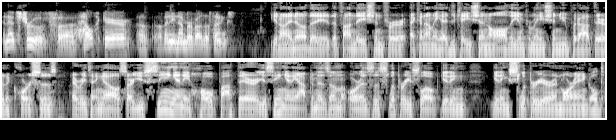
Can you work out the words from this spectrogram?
And that's true of uh, health care, of, of any number of other things you know, I know the, the Foundation for Economic Education, all the information you put out there, the courses, everything else. Are you seeing any hope out there? Are you seeing any optimism, or is the slippery slope getting getting slipperier and more angled?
